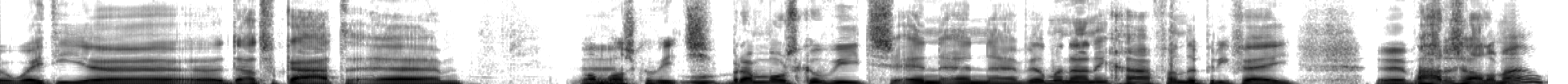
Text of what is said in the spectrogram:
hoe heet die, eh, eh, de advocaat. eh, Bram Moskowitz. Bram Moskowitz en, en Wilma Nanninga van de privé. We hadden ze allemaal.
